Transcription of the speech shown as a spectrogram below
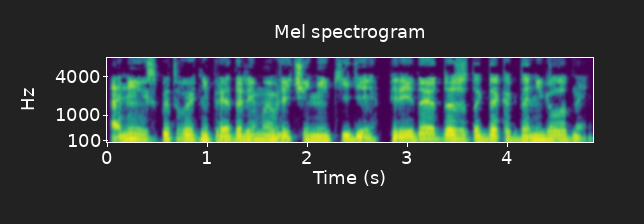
Они испытывают непреодолимое влечение к еде, переедают даже тогда, когда не голодны.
